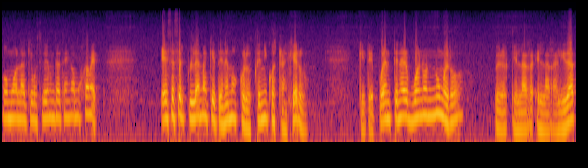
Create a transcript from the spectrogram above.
como la que posiblemente tenga Mohamed. Ese es el problema que tenemos con los técnicos extranjeros. Que te pueden tener buenos números, pero que en la realidad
